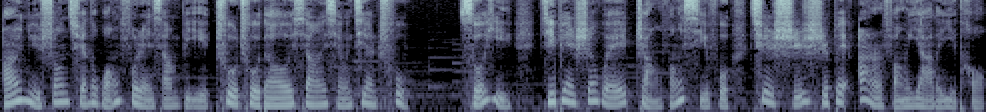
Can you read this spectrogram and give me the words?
儿女双全的王夫人相比，处处都相形见绌。所以，即便身为长房媳妇，却时时被二房压了一头。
